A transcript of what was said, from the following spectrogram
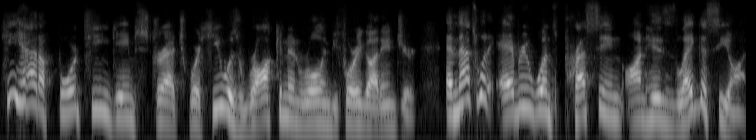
he had a 14 game stretch where he was rocking and rolling before he got injured, and that's what everyone's pressing on his legacy on.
